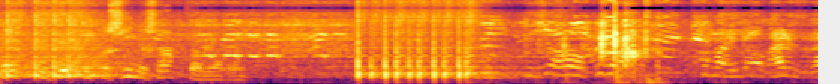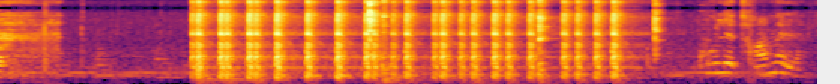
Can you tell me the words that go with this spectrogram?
60, 70 verschiedene Schlagzeuge da drin. Ich auch, guck mal. Guck mal, ich auch alles rein. 长没了。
